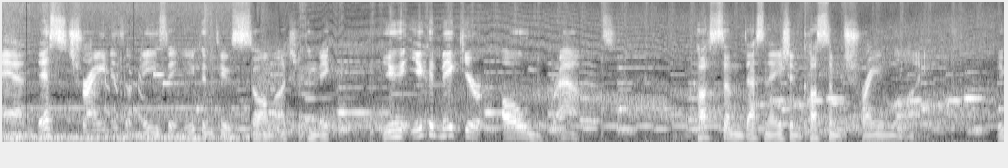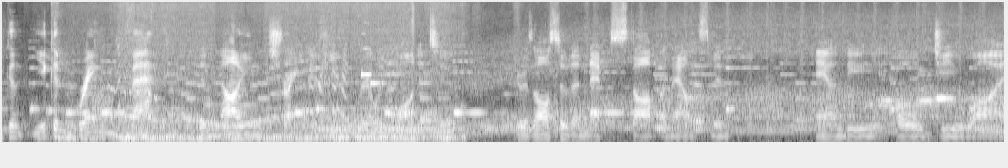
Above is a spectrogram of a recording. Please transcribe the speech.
And this train is amazing. You can do so much. You can make you you can make your own routes. Custom destination, custom train line. You can you can bring back the 9 train if you really wanted to. There's also the next stop announcement and the old GUI.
